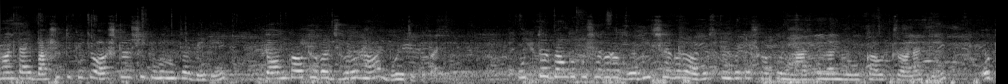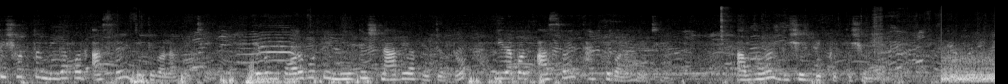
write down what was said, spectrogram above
ঘন্টায় বাষট্টি থেকে অষ্টআশি কিলোমিটার বেগে দমকা অথবা ঝোড়ো হাওয়া বয়ে যেতে পারে। উত্তর বঙ্গোপসাগর ও গভীর সাগরে অবস্থানরত সকল মাছ ধরার নৌকা ও ট্রলারকে অতি সত্বর নিরাপদ আশ্রয়ে যেতে বলা হয়েছে। এবং পরবর্তী নির্দেশ না দেওয়া পর্যন্ত নিরাপদ আশ্রয়ে থাকতে বলা হয়েছে। আবহাওয়ার বিশেষ বিজ্ঞপ্তি শুনবেন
